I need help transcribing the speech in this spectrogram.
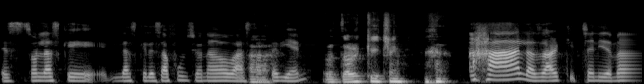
es, son las que, las que les ha funcionado bastante ah, bien. Los Dark Kitchen. Ajá, las Dark Kitchen y demás.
